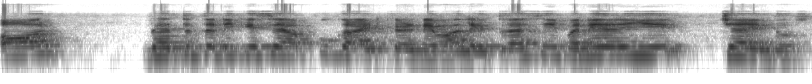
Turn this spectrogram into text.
और बेहतर तरीके से आपको गाइड करने वाले हैं। तो ऐसे ही बने रहिए। जय हिंद दोस्तों।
